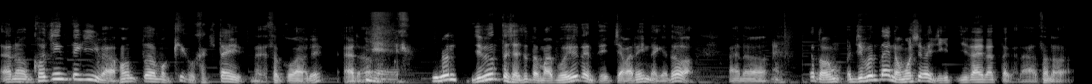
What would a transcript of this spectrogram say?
あの個人的には本当はもう結構書きたいね、そこはね。あの、ね、自分自分としてはちょっとまあ武勇伝って言っちゃ悪いんだけど、あの、ちょっと自分なりの面白い時代だったから、その、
